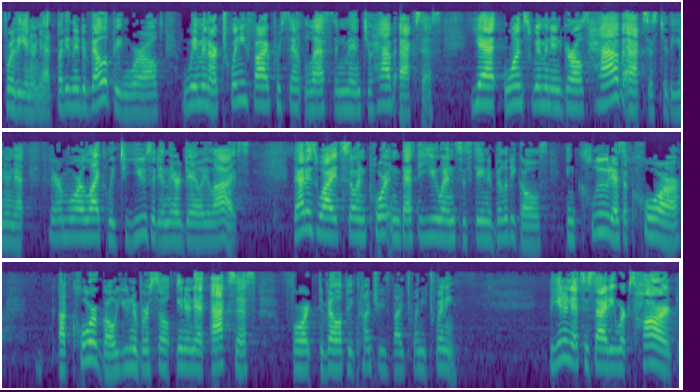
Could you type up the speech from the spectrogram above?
for the internet. But in the developing world, women are 25% less than men to have access. Yet, once women and girls have access to the internet, they're more likely to use it in their daily lives. That is why it's so important that the UN sustainability goals include as a core, a core goal, universal internet access for developing countries by 2020. The Internet Society works hard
